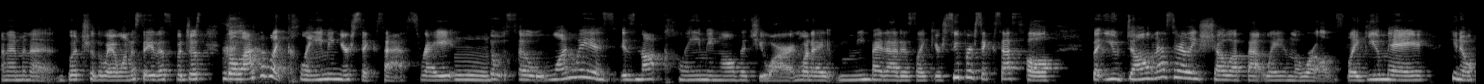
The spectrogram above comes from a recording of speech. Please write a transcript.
and i'm gonna butcher the way i want to say this but just the lack of like claiming your success right? Mm. so, so one way is is not claiming all that you are. And what i mean by that is like you're super successful but you don't necessarily show up that way in the world. Like you may you know,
